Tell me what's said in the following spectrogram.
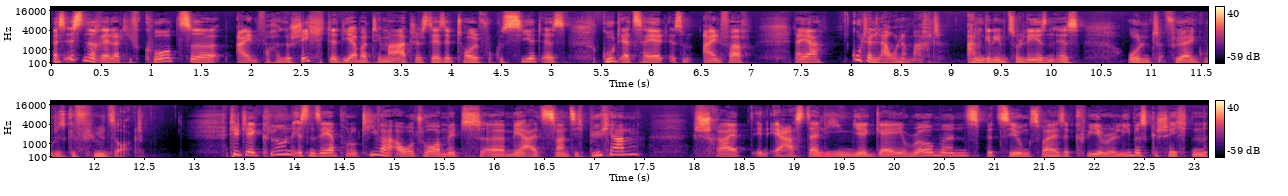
Es ist eine relativ kurze, einfache Geschichte, die aber thematisch sehr, sehr toll fokussiert ist, gut erzählt ist und einfach, naja, gute Laune macht, angenehm zu lesen ist und für ein gutes Gefühl sorgt. TJ Klune ist ein sehr produktiver Autor mit äh, mehr als 20 Büchern, schreibt in erster Linie Gay Romans beziehungsweise queere Liebesgeschichten,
